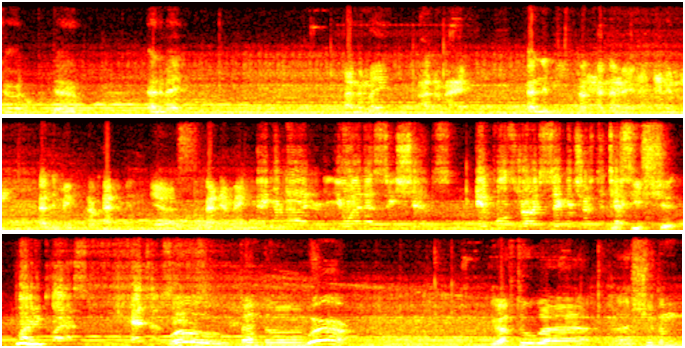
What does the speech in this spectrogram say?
goddamn anime. Anime? Anime. Enemy, not anime. Enemy. Anime, not anime. Yes. Anime. Anchor 9 UNSC ships. Impulse drive signatures detected. You see shit. Fighter class. Heads up, Whoa, phantom. Where? You have to uh, uh, shoot them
